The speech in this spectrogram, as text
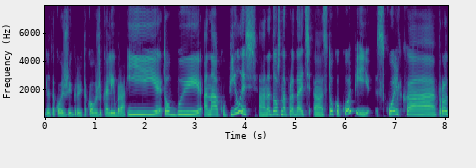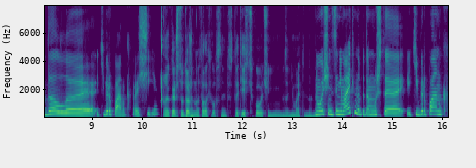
для такой же игры, такого же калибра. И чтобы она купилась, она должна продать а, столько копий, сколько сколько продал э, Киберпанк в России. Мне кажется, тоже наталкивался на эту статистику, очень занимательно. Да? Ну, очень занимательно, потому что Киберпанк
